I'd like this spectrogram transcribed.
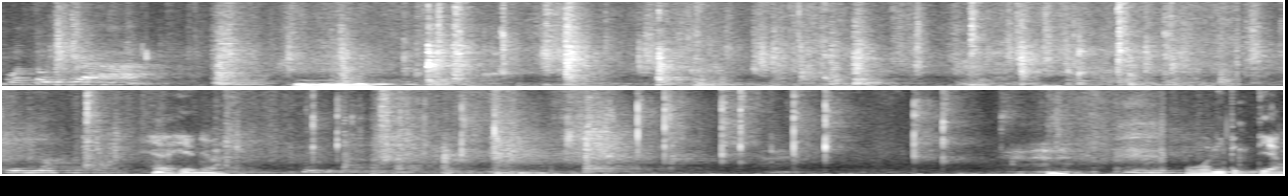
หมอตรงยาอืมจริงเหรอเห็นเห็นอยู่ อ้นี่เป็นเตียง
